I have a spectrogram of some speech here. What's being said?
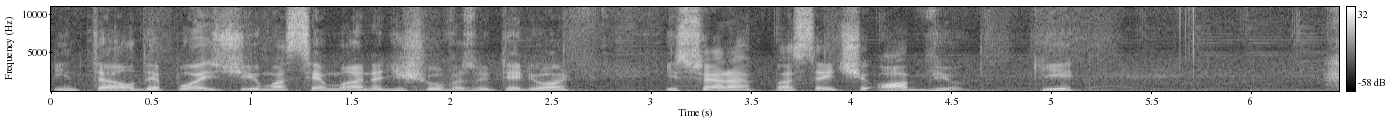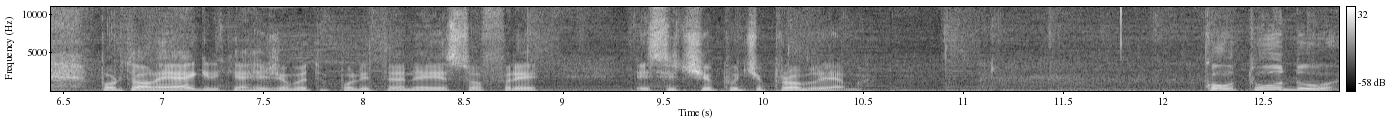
Então, depois de uma semana de chuvas no interior, isso era bastante óbvio que Porto Alegre, que é a região metropolitana, ia sofrer esse tipo de problema. Contudo,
